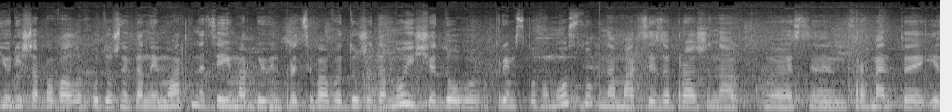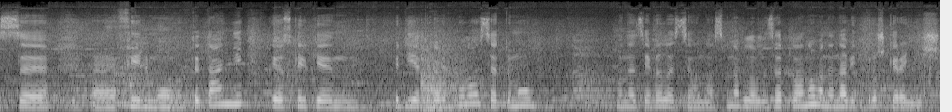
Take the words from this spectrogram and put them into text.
Юрій Шаповалов, художник даної марки. Над цією маркою він працював дуже давно і ще до Кримського мосту. На марці зображено е, фрагмент із е, фільму Титанік. І оскільки подія така відбулася, тому вона з'явилася у нас. Вона була запланована навіть трошки раніше.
